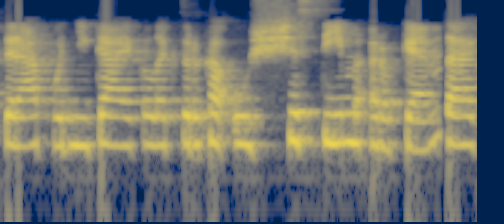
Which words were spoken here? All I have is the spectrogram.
která podniká jako lektorka už šestým rokem, tak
